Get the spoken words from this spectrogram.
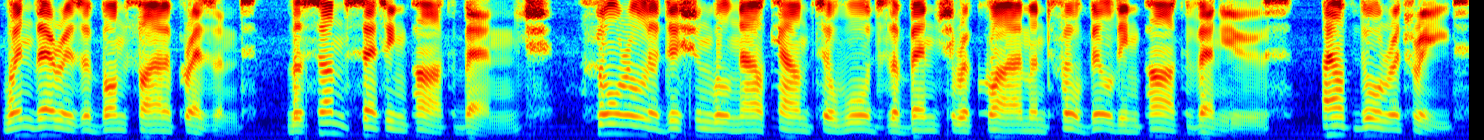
when there is a bonfire present. The sun-setting park bench. Floral Edition will now count towards the bench requirement for building park venues. Outdoor retreat.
